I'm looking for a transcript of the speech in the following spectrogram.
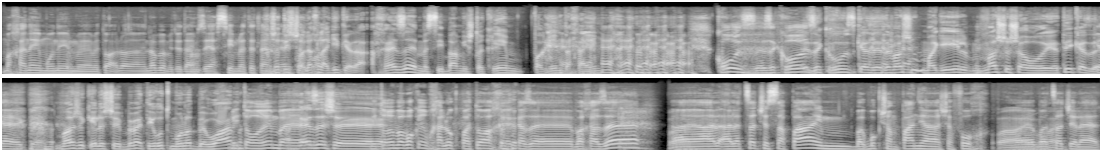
מחנה אימונים, אה, לא, אני לא באמת יודע אם זה ישים לתת להם... חשבתי שאתה הולך. להגיד כזה, אחרי זה מסיבה משתכרים, מפרגעים את החיים. קרוז, איזה קרוז. איזה קרוז כזה, זה משהו מגעיל, משהו שערורייתי כזה. כן, כן. משהו כאילו שבאמת תראו תמונות בוואן, מתעוררים ב... אחרי זה ש... מתעוררים בבוקר עם חלוק פתוח אה, כזה בחזה. על, הצד של ספה עם בקבוק שמפניה שפוך אה. בצד של היד.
